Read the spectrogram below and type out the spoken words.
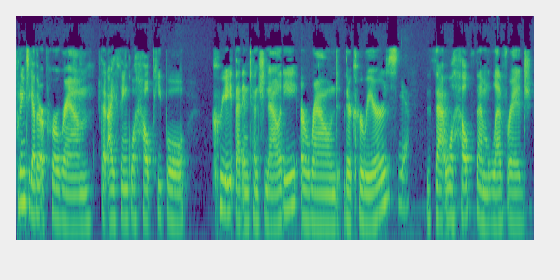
putting together a program that I think will help people create that intentionality around their careers Yeah. that will help them leverage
